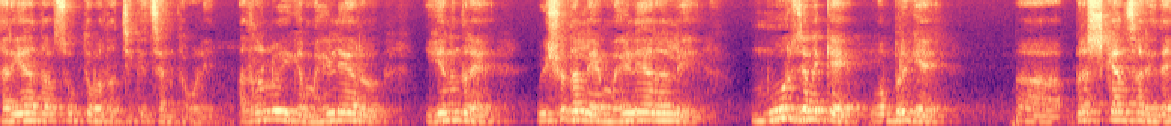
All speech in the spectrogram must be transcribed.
ಸರಿಯಾದ ಸೂಕ್ತವಾದ ಚಿಕಿತ್ಸೆಯನ್ನು ತಗೊಳ್ಳಿ. ಅದರಲ್ಲೂ ಈಗ ಮಹಿಳೆಯರು ಏನಂದರೆ ವಿಶ್ವದಲ್ಲಿ ಮಹಿಳೆಯರಲ್ಲಿ ಮೂರು ಜನಕ್ಕೆ ಒಬ್ಬರಿಗೆ ಬ್ರೆಸ್ಟ್ ಕ್ಯಾನ್ಸರ್ ಇದೆ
